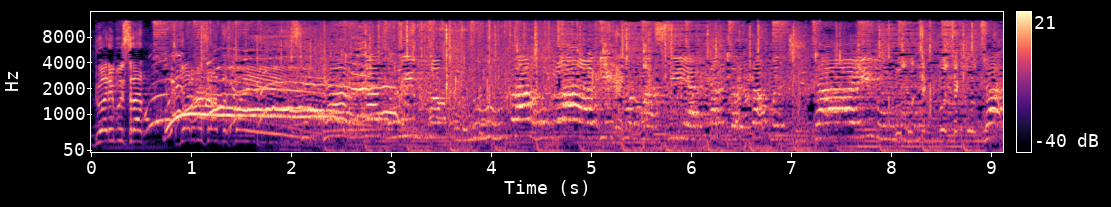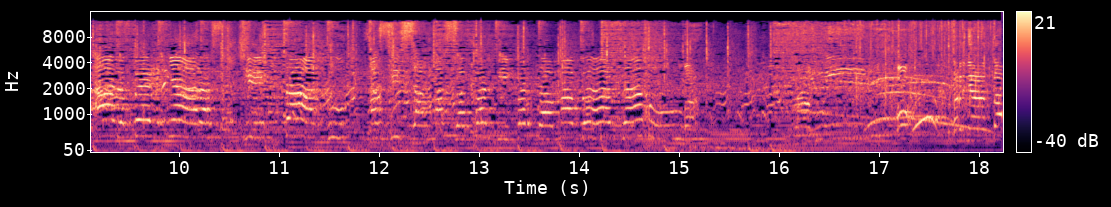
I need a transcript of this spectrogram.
Dua ribu seratus. Dua ribu seratus poin. Karena ku 50 tahun lagi ku masih akan tetap mencintaimu Tak ada bedanya rasa cintaku Masih sama seperti pertama bertemu Empat, enam. Oh, ternyata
